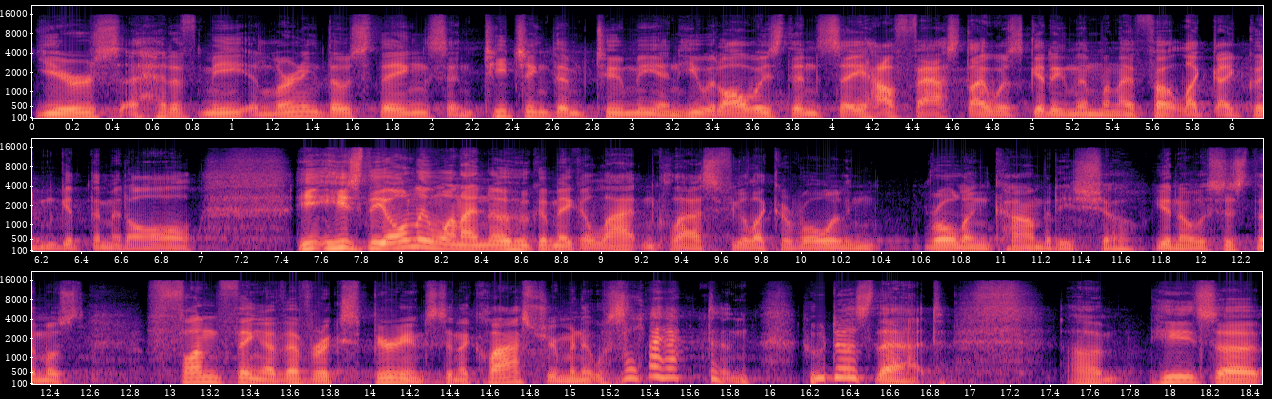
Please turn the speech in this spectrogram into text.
years ahead of me in learning those things and teaching them to me. And he would always then say how fast I was getting them when I felt like I couldn't get them at all. He, he's the only one I know who can make a Latin class feel like a rolling, rolling comedy show. You know, it's just the most fun thing I've ever experienced in a classroom, and it was Latin. Who does that? Um, he's a,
